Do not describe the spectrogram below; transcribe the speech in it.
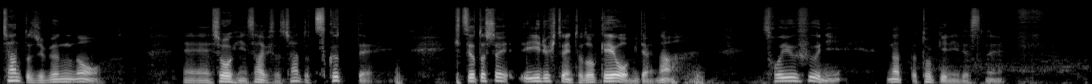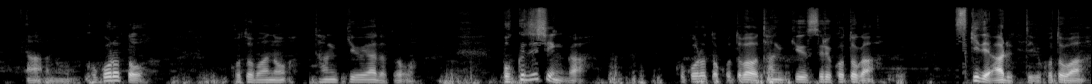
ちゃんと自分の、えー商品、サービスをちゃんと作って、必要としている人に届けようみたいな、そういう風になった時にですね、あの、心と言葉の探求屋だと、僕自身が心と言葉を探求することが好きであるっていうことは、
